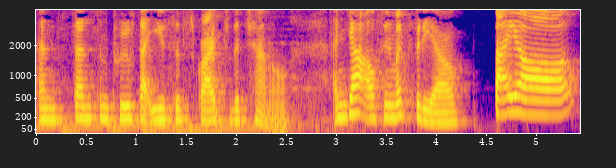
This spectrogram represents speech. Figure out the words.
and send some proof that you subscribe to the channel. And yeah, I'll see you in the next video. Bye, y'all.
